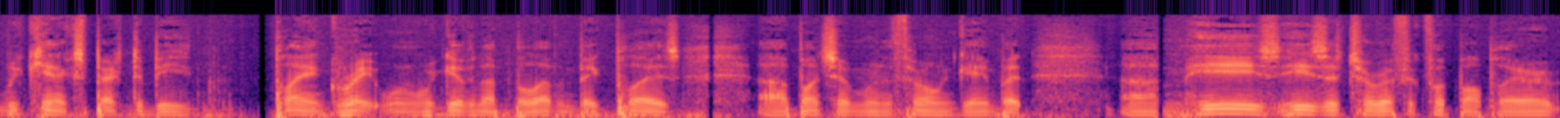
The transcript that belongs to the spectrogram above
we can't expect to be playing great when we're giving up 11 big plays. Uh, a bunch of them in the throwing game, but um, he's he's a terrific football player.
